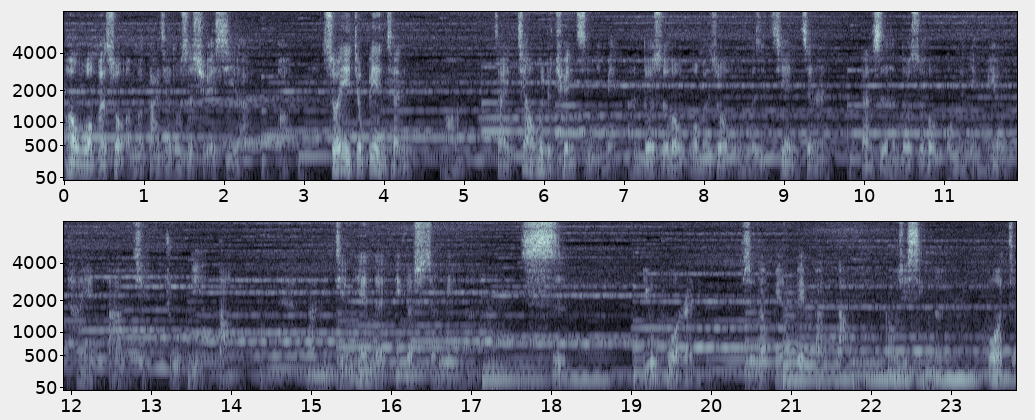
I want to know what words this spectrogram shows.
然后我们说我们大家都是学习了啊，所以就变成。在教会的圈子里面，很多时候我们说我们是见证人，但是很多时候我们也没有太大的去注意到。那你今天的一个生命呢，是诱惑人，使到别人被绊倒，然后去行恶；或者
